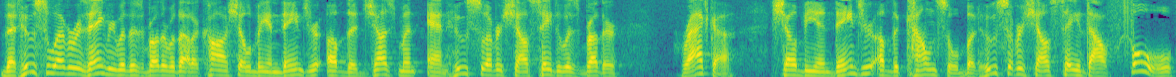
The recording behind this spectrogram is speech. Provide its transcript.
that whosoever is angry with his brother without a cause shall be in danger of the judgment, and whosoever shall say to his brother, Raca, shall be in danger of the council, but whosoever shall say, Thou fool,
